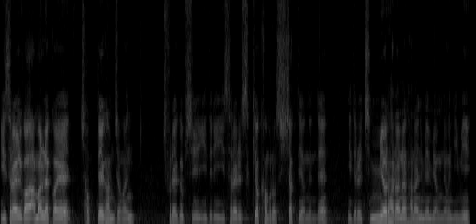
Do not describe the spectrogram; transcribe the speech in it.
이스라엘과 아말렉과의 적대 감정은 출애굽 시 이들이 이스라엘을 습격함으로 시작되었는데 이들을 진멸하라는 하나님의 명령은 이미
